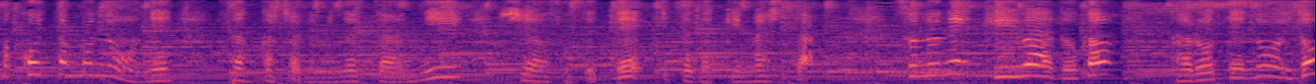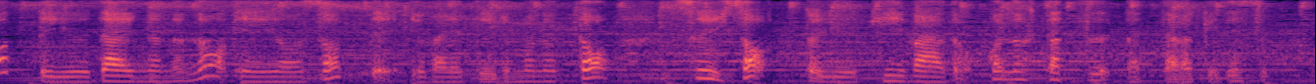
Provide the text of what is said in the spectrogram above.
まあ、こういったものをね参加者の皆さんにシェアさせていただきました。そのねキーワードがカロテノイドっていう第7の栄養素って呼ばれているものと水素というキーワード。この2つだったわけです。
